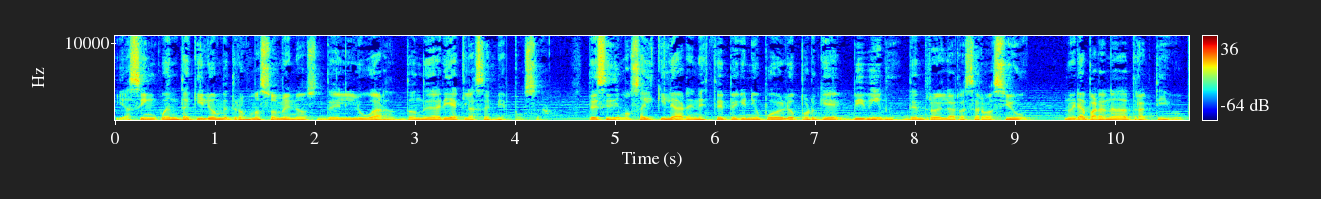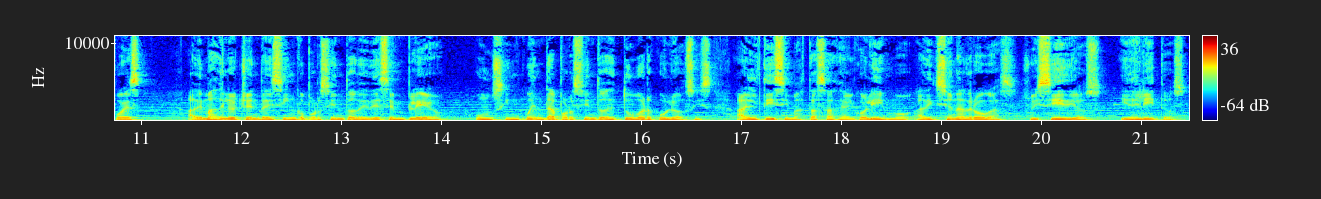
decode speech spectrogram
y a 50 kilómetros más o menos del lugar donde daría clases mi esposa. Decidimos alquilar en este pequeño pueblo porque vivir dentro de la reserva Sioux no era para nada atractivo, pues además del 85% de desempleo, un 50% de tuberculosis, altísimas tasas de alcoholismo, adicción a drogas, suicidios y delitos,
